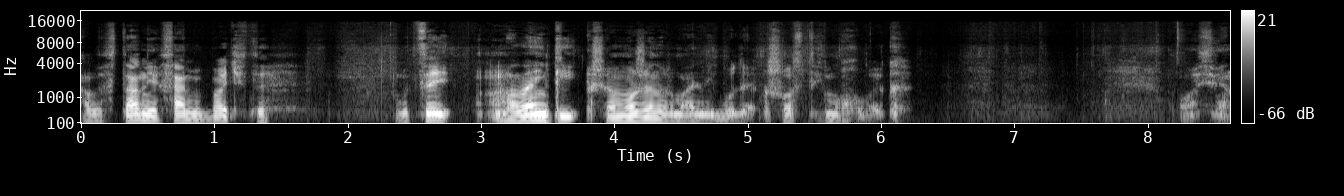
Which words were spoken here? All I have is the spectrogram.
Але стан, як самі бачите, оцей маленький ще може нормальний буде, шостий моховик. Ось він.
